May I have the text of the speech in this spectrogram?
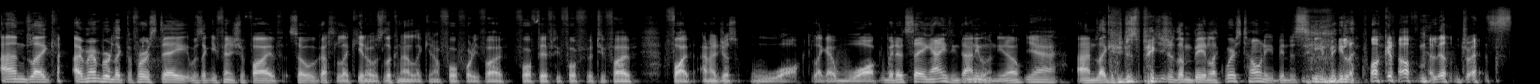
And like I remember like the first day, it was like you finish at five. So we got to like, you know, I was looking at like, you know, 445, 450, 455, five. And I just walked. Like I walked without saying anything to mm. anyone, you know? Yeah. And like I just picture them being like, "Where's Tony?" Been to see me, like walking off in my little dress,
